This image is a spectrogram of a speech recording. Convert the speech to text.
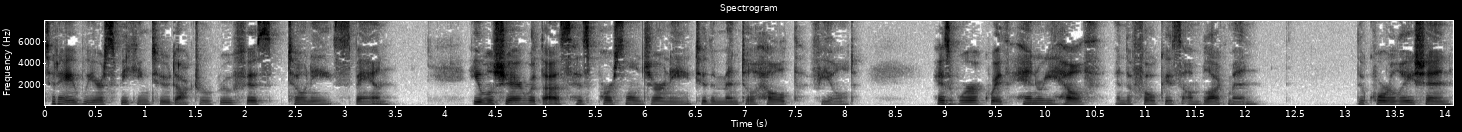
Today we are speaking to Dr. Rufus Tony Spann. He will share with us his personal journey to the mental health field his work with Henry Health and the focus on Black men, the correlation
